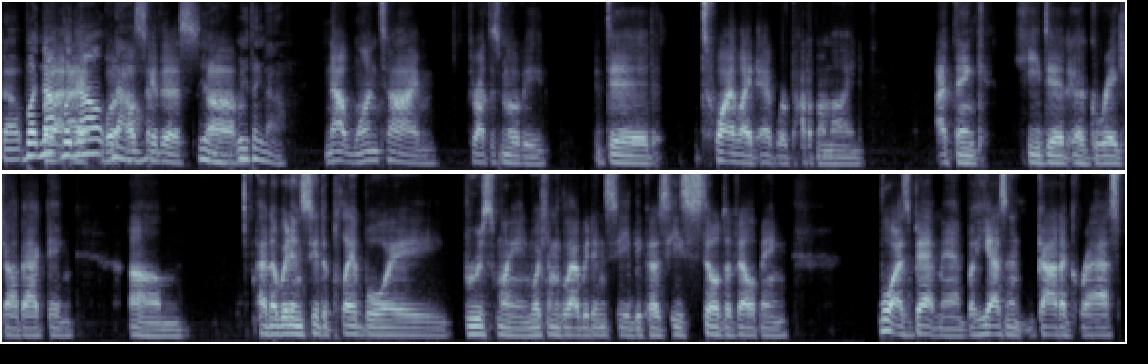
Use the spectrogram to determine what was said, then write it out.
nope. but not, but, I- now, well, now, I'll say this. yeah. what um, do you think now? not one time throughout this movie did Twilight Edward pop up in my mind. I think he did a great job acting. Um, I know we didn't see the Playboy Bruce Wayne, which I'm glad we didn't see because he's still developing, well, as Batman, but he hasn't got a grasp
